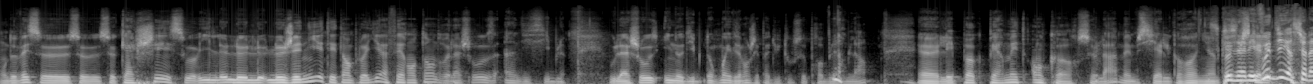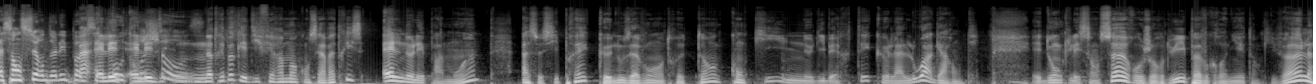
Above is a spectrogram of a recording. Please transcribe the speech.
On devait se, se- se cacher. se- il- le, le- le génie était employé à faire entendre la chose indicible ou la chose inaudible. Donc moi, évidemment, j'ai pas du tout ce problème-là. Euh, L'époque permet encore cela, même si elle grogne un Ce peu. que j'allais vous dire sur la censure de l'époque, bah, c'est est- autre est chose. notre époque est différemment conservatrice. Elle ne l'est pas moins, à ceci près que nous avons entre-temps conquis une liberté que la loi garantit. Et donc les censeurs aujourd'hui peuvent grogner tant qu'ils veulent.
